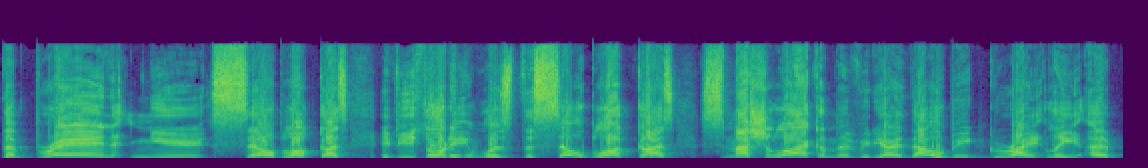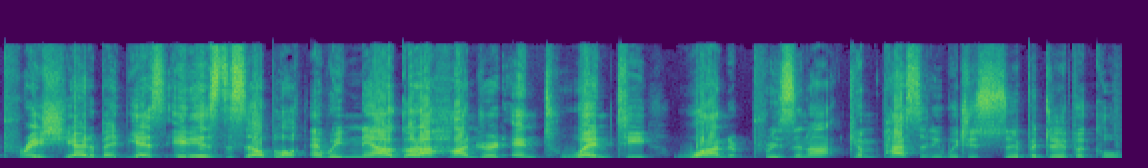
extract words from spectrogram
the brand new cell block guys. If you thought it was the cell block guys smash a like on the video. That will be greatly appreciated. But yes it is the cell block. And we now got 121 prisoner capacity which is super duper cool.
